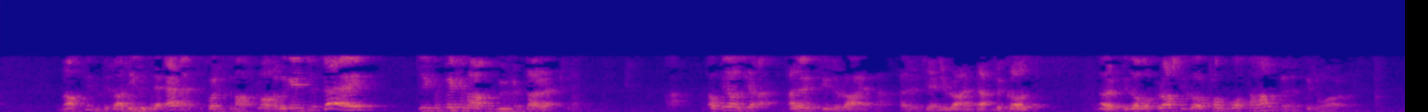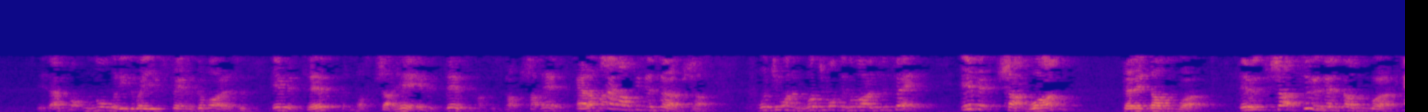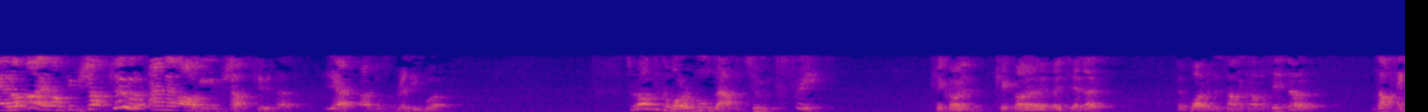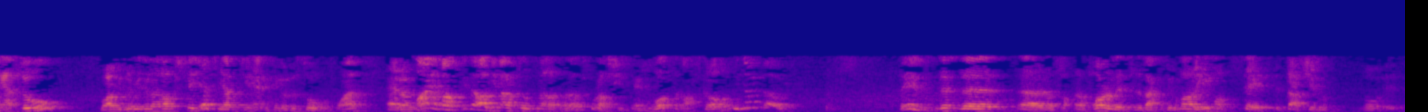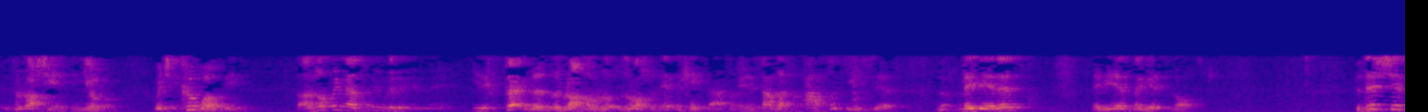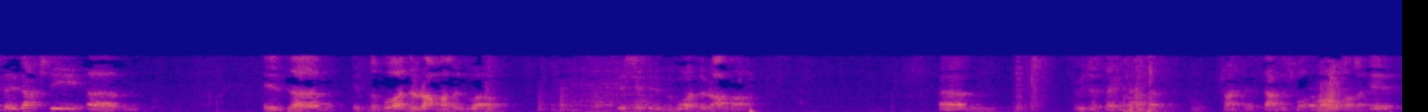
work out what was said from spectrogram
Matzidin, because I Adilu the emes, according to the Maskana, we're going to say, you can pick him up and move him directly. I'll be honest, I don't see the rye in that. I don't see any rye in that because no, because Rashi's got a problem. What's the husband in the Gemara? That's not normally the way you explain the Gemara. Says, if it's this, it must shut here. If it's this, it must not shut here. Elamai must be third shut. What do you want? What do you want the Gemara to say? If it's shut one, then it doesn't work. If it's shut two, then it doesn't work. Elamai must be shut two, and they're arguing shut two. That, yeah, that doesn't really work. So Rav Gemara rules out the two extremes kick on Oteno, then why would the Tanna come and say no? Nothing at all? Why would Rabbi Zimmer say yes? We haven't seen anything of the sort before. And a Maya must be the argument of Tilton That's what Rashi saying. What's the Maskama? We don't know. The, the uh, to the back of the Gemara, he wants to say it's, it's actually or it's a Rashi in, in Yom, which it could well be. But I'm not bringing that because you'd expect the, the Ran or the Rosh would indicate that. I mean, it sounds like from outside you see it. Maybe it is. Maybe it is, maybe it's not. But this shita is actually um, is um, is Mavur and the Rambam as well. This shita is Mavur and the Rambam. Um, we're just saying now that trying to establish what the Masana is,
